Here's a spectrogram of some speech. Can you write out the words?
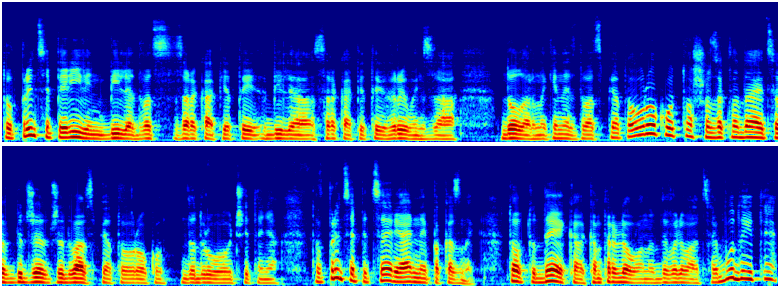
то в принципі рівень біля 20, 45, біля 45 гривень за долар на кінець 2025 року, то що закладається в бюджет вже 2025 року до другого читання, то в принципі це реальний показник. Тобто деяка контрольована девальвація буде йти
